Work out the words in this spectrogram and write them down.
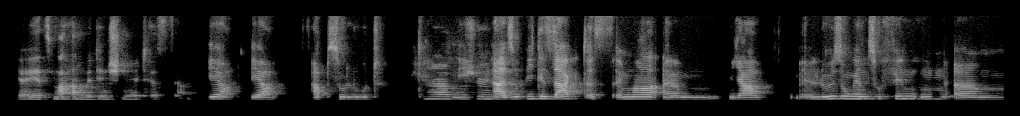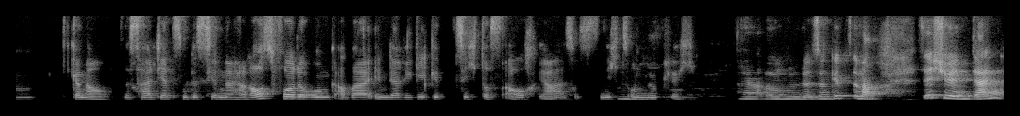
ja jetzt machen mit den Schnelltests. Ja, ja, absolut. Ja, schön. Also wie gesagt, ist immer ähm, ja, Lösungen zu finden. Ähm, genau, das ist halt jetzt ein bisschen eine Herausforderung, aber in der Regel gibt sich das auch. Ja, es ist nichts mhm. unmöglich. Ja, irgendeine Lösung gibt es immer. Sehr schön. Dann,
